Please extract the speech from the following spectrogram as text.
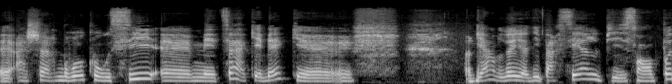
euh, à Sherbrooke aussi. mais tu sais, à Québec. Regarde, là, il y a des partiels, puis ils sont pas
